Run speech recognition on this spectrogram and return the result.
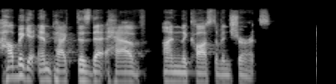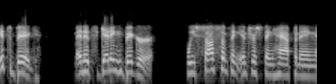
How big an impact does that have on the cost of insurance? It's big and it's getting bigger. we saw something interesting happening.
